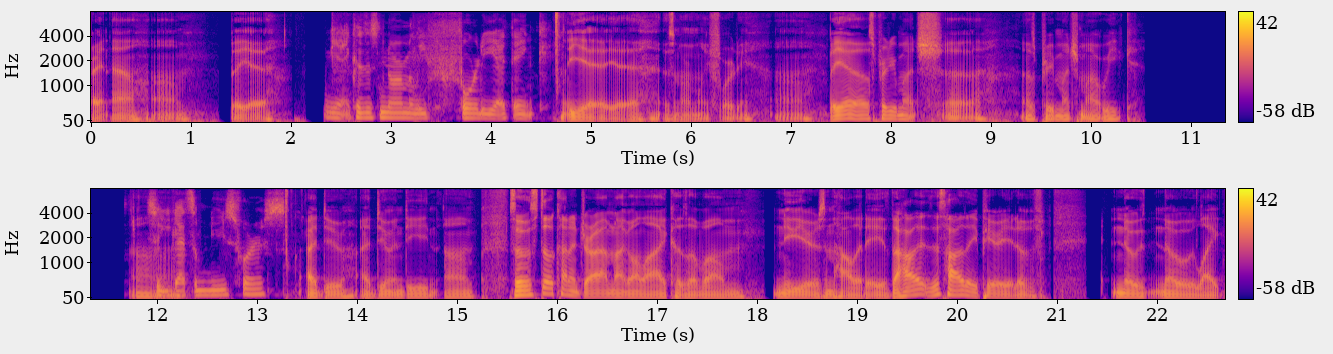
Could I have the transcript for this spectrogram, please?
right now. Um, but yeah, yeah, because it's normally forty, I think. yeah, yeah, it was normally forty. Uh, but yeah, that was pretty much uh, that was pretty much my week. Uh, So you got some news for us? I do, I do indeed. Um, so it's still kind of dry. I'm not gonna lie because of um New Year's and holidays. The holiday, this holiday period of no, no, like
